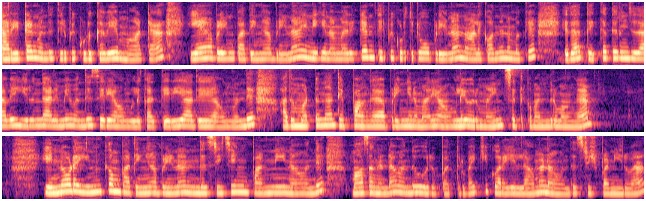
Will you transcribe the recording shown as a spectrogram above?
நான் ரிட்டர்ன் வந்து திருப்பி கொடுக்கவே மாட்டேன். ஏன் அப்படின்னு பார்த்தீங்க அப்படின்னா இன்றைக்கி நம்ம ரிட்டன் திருப்பி கொடுத்துட்டோம் அப்படின்னா நாளைக்கு வந்து நமக்கு ஏதாவது தைக்க தெரிஞ்சதாகவே இருந்தாலுமே வந்து சரி அவங்களுக்கு அது தெரியாது. அவங்க வந்து அது மட்டும்தான் தைப்பாங்க அப்படிங்கிற மாதிரி அவங்களே ஒரு மைண்ட் செட்டுக்கு வந்துடுவாங்க என்னோட இன்கம் பார்த்திங்க அப்படின்னா இந்த ஸ்டிச்சிங் பண்ணி நான் வந்து மாதங்கண்டா வந்து ஒரு பத்து ரூபாய்க்கு குறையில்லாமல் நான் வந்து ஸ்டிச் பண்ணிடுவேன்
